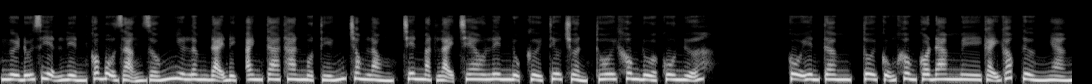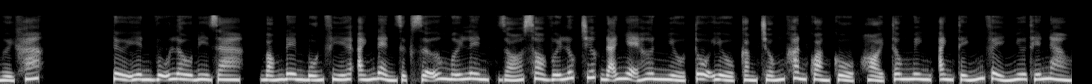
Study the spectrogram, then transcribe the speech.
người đối diện liền có bộ dạng giống như lâm đại địch anh ta than một tiếng trong lòng, trên mặt lại treo lên nụ cười tiêu chuẩn thôi không đùa cô nữa. Cô yên tâm, tôi cũng không có đam mê cạnh góc tường nhà người khác. Từ yên vũ lâu đi ra, bóng đêm bốn phía ánh đèn rực rỡ mới lên, gió so với lúc trước đã nhẹ hơn nhiều tô yểu cầm trống khăn quàng cổ, hỏi Tông Minh anh tính về như thế nào.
